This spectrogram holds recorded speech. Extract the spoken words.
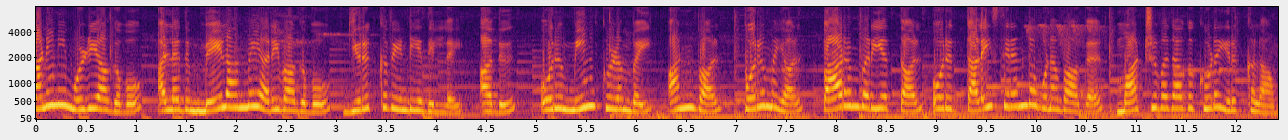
கணினி மொழியாகவோ அல்லது மேலாண்மை அறிவாகவோ இருக்க வேண்டியதில்லை. அது ஒரு மீன் குழம்பை அன்பால் பொறுமையால் பாரம்பரியத்தால் ஒரு தலை சிறந்த உணவாக மாற்றுவதாக கூட இருக்கலாம்.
